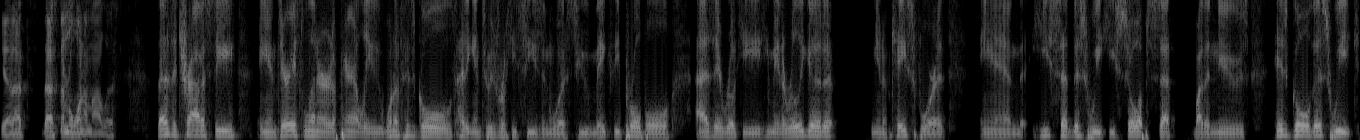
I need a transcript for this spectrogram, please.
yeah, that's that's number one on my list. That is a travesty. And Darius Leonard, apparently, one of his goals heading into his rookie season was to make the Pro Bowl as a rookie. He made a really good, you know, case for it. And he said this week he's so upset by the news. His goal this week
